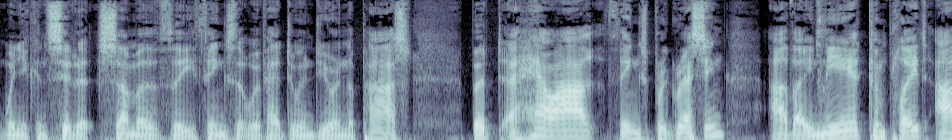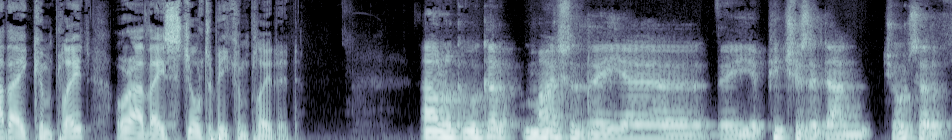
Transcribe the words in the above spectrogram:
when you consider some of the things that we've had to endure in the past. But how are things progressing? Are they near complete? Are they complete, or are they still to be completed? Oh, look, we've got most of the uh, the pitches are done, George, so the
